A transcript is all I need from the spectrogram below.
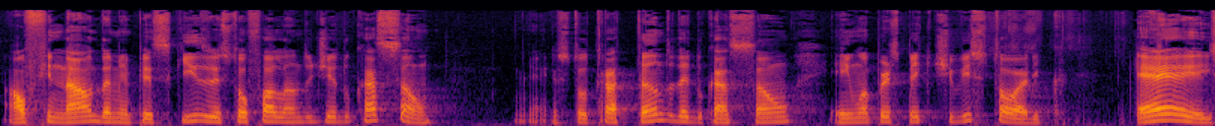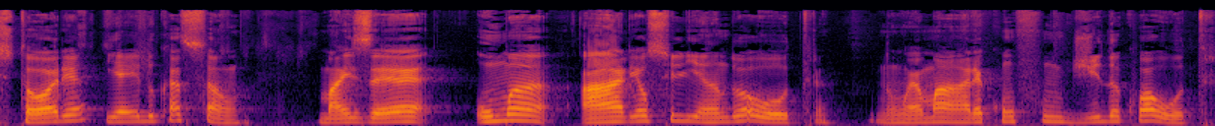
Ao final da minha pesquisa, eu estou falando de educação. Eu estou tratando da educação em uma perspectiva histórica. É história e é educação, mas é uma área auxiliando a outra. Não é uma área confundida com a outra.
